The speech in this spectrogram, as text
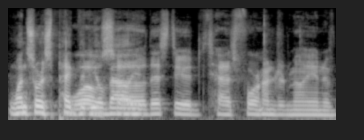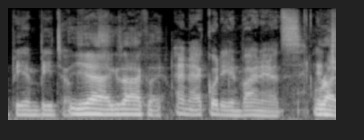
one source pegged the Whoa, deal so value. this dude has 400 million of BNB tokens yeah, exactly. and equity in Binance. Right.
